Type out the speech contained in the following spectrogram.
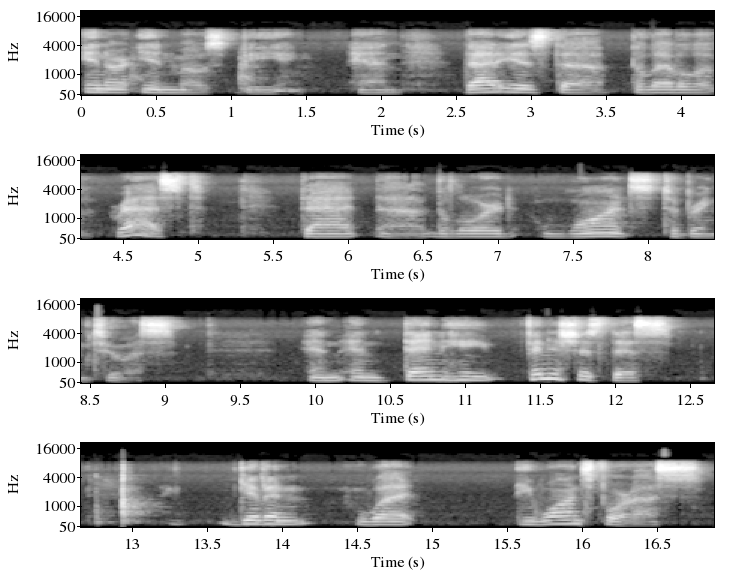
in our inmost being. And that is the the level of rest that uh, the Lord wants to bring to us. And and then he finishes this given what he wants for us.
